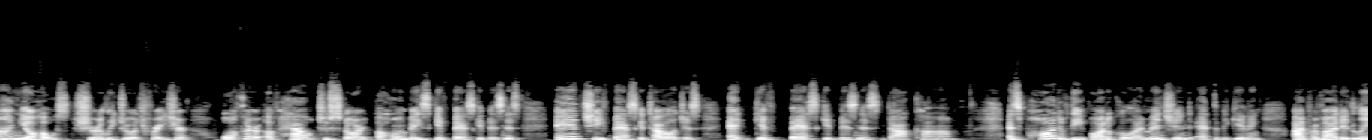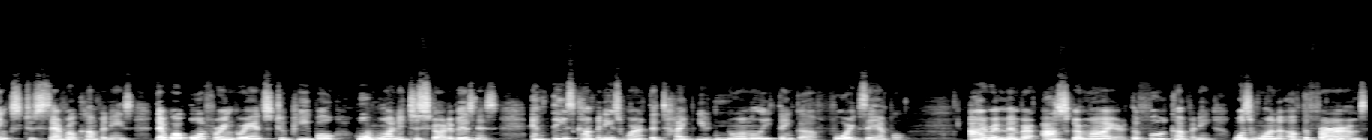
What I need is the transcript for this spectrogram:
I'm your host, Shirley George Frazier, author of How to Start a Home Based Gift Basket Business and Chief Basketologist at giftbasketbusiness.com. As part of the article I mentioned at the beginning, I provided links to several companies that were offering grants to people who wanted to start a business. And these companies weren't the type you'd normally think of. For example, I remember Oscar Mayer, the food company, was one of the firms.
